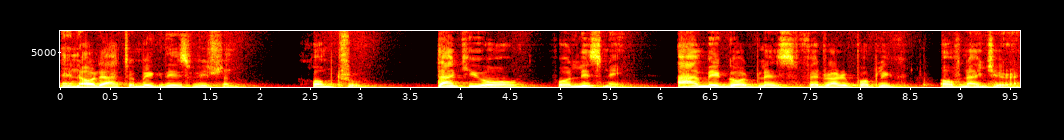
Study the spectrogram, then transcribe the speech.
in order to make this vision come true. Thank you all for listening, and may God bless Federal Republic of Nigeria.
